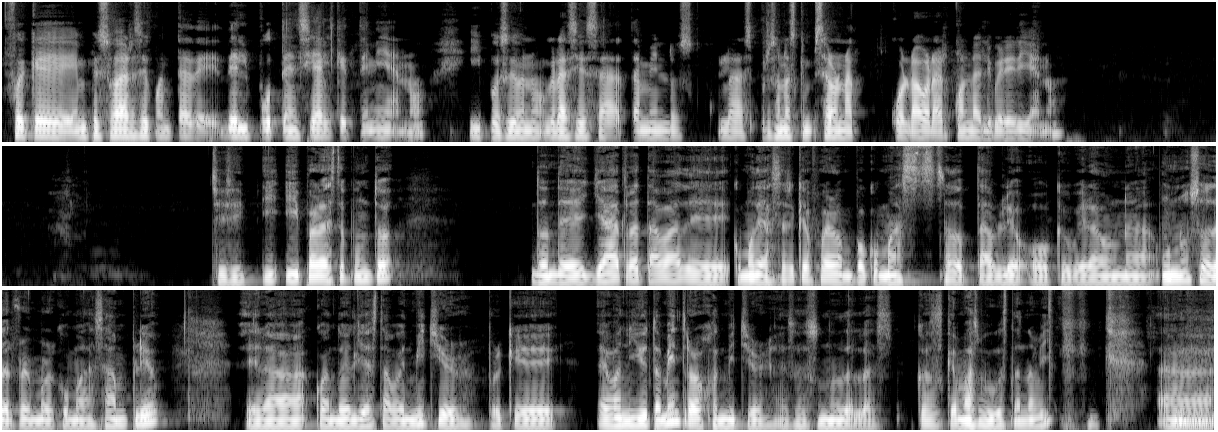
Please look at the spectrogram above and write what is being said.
fue que empezó a darse cuenta de, del potencial que tenía, ¿no? Y pues bueno, gracias a también los, las personas que empezaron a colaborar con la librería, ¿no? Sí, sí. Y, y para este punto, donde ya trataba de como de hacer que fuera un poco más adoptable o que hubiera una, un uso del framework más amplio, era cuando él ya estaba en Meteor, porque Evan y yo también trabajó en Meteor, eso es una de las cosas que más me gustan a mí, uh,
